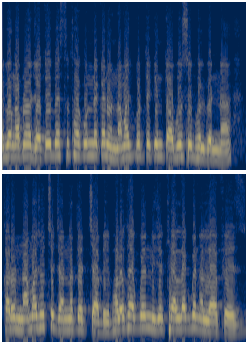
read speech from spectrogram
এবং আপনারা যতই ব্যস্ত থাকুন না কেন নামাজ পড়তে কিন্তু অবশ্যই ভুলবেন না কারণ নামাজ হচ্ছে জান্নাতের চাবি। ভালো থাকবেন নিজের খেয়াল রাখবেন। আল্লাহ হাফেজ।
